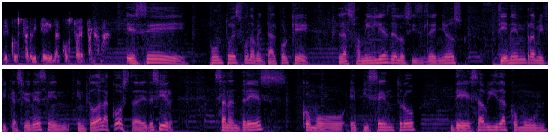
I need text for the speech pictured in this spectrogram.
de Costa Rica y en la costa de Panamá. Ese punto es fundamental porque las familias de los isleños tienen ramificaciones en, en toda la costa, es decir, San Andrés como epicentro de esa vida común,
